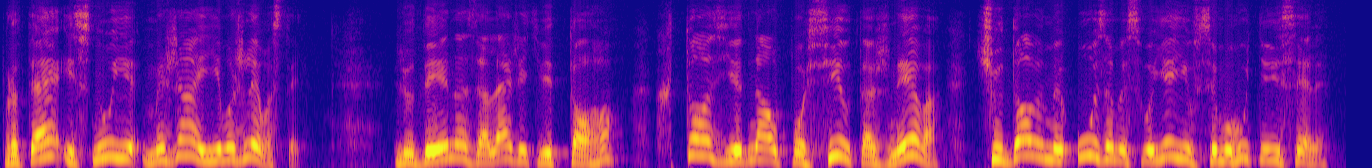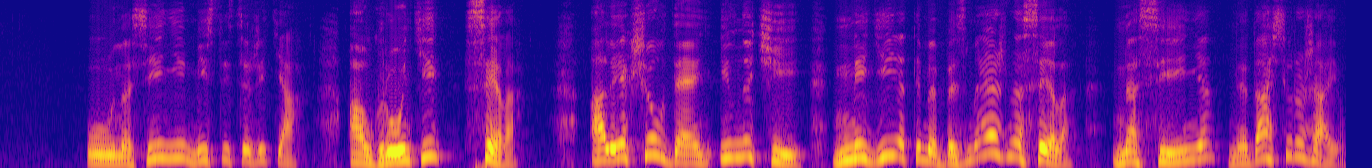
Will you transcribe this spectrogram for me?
Проте існує межа її можливостей. Людина залежить від того, хто з'єднав посів та жнива чудовими узами своєї всемогутньої сили. У насінні міститься життя, а в ґрунті сила. Але якщо вдень і вночі не діятиме безмежна сила, насіння не дасть урожаю.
